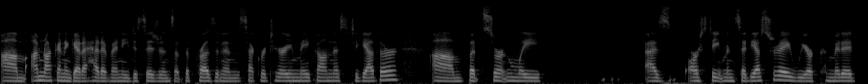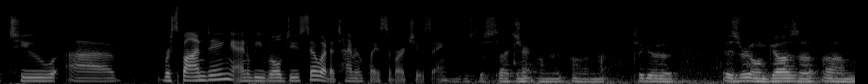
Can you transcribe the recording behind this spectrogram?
Um, I'm not going to get ahead of any decisions that the president and the secretary make on this together, um, but certainly, as our statement said yesterday, we are committed to. Uh, responding, and we will do so at a time and place of our choosing. Just a second Sure. on it, um, to go to Israel and Gaza. Um,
